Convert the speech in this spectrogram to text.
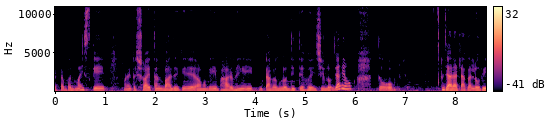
একটা বদমাইশকে, একটা শয়তান বাজেকে আমাকে এই ভার ভেঙে এই টাকাগুলো দিতে হয়েছিল। যাই হোক, তো যারা টাকা লোভী,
